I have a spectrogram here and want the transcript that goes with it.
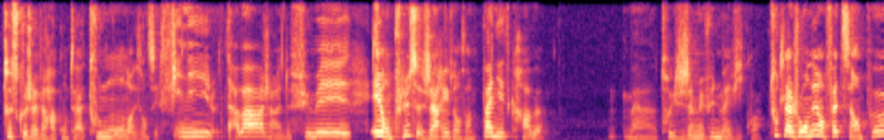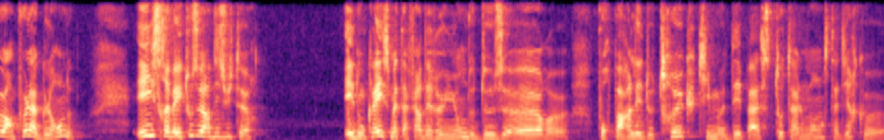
tout ce que j'avais raconté à tout le monde en disant c'est fini, le tabac, j'arrête de fumer. Et en plus, j'arrive dans un panier de crabes, bah, un truc que j'ai jamais vu de ma vie, quoi. Toute la journée, en fait, c'est un peu, un peu la glande. Et ils se réveillent tous vers 18h. Et donc là, ils se mettent à faire des réunions de deux heures euh, pour parler de trucs qui me dépassent totalement. C'est-à-dire que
